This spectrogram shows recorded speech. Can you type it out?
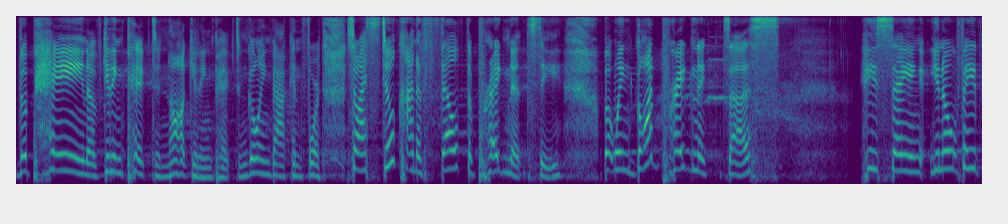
the pain of getting picked and not getting picked and going back and forth. So I still kind of felt the pregnancy. But when God pregnates us, He's saying, you know, Faith,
